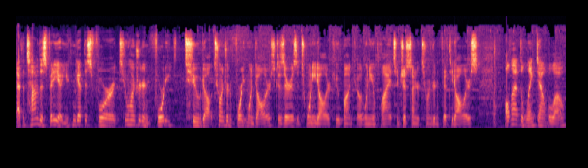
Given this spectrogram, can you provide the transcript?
At the time of this video, you can get this for $242, $241 because there is a $20 coupon code when you apply it, so just under $250. I'll have the link down below.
